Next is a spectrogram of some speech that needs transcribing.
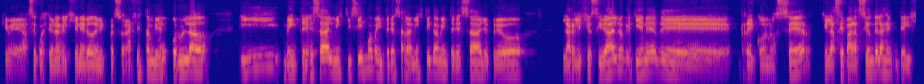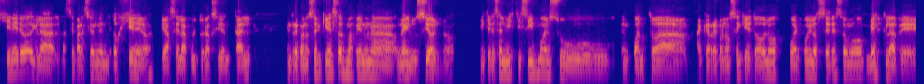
que me hace cuestionar el género de mis personajes también, por un lado, y me interesa el misticismo, me interesa la mística, me interesa, yo creo, la religiosidad, lo que tiene de reconocer que la separación de del género, la, la, separación de dos géneros que hace la cultura occidental, en reconocer que eso es más bien una, una ilusión, ¿no? Me interesa el misticismo en, su, en cuanto a, a que reconoce que todos los cuerpos y los seres somos mezclas de,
